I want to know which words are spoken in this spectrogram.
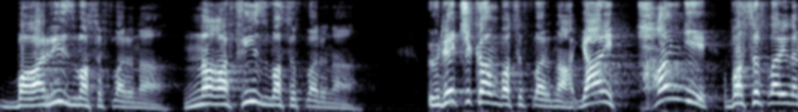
bariz vasıflarına, nafiz vasıflarına, öne çıkan vasıflarına. Yani hangi vasıflarıyla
